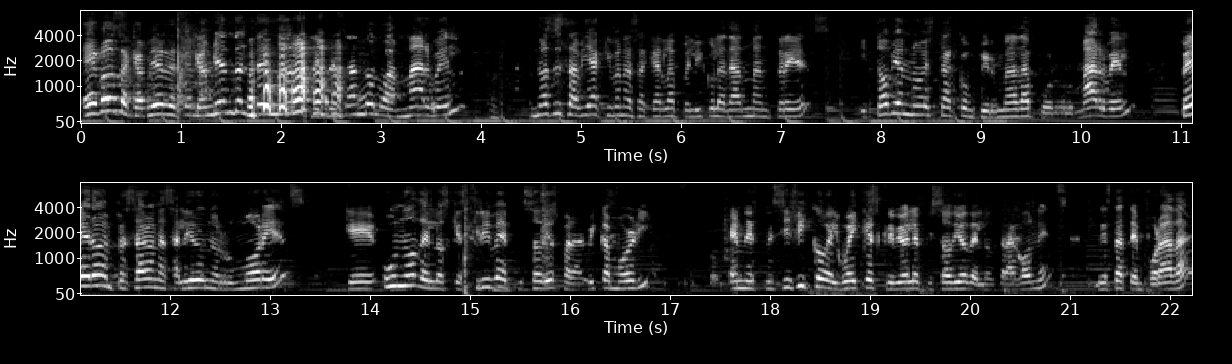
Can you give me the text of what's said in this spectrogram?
Eh, vamos a cambiar de tema. Cambiando el tema, regresándolo a Marvel, no se sabía que iban a sacar la película de Ant-Man 3 y todavía no está confirmada por Marvel, pero empezaron a salir unos rumores que uno de los que escribe episodios para Rick and Morty, en específico el güey que escribió el episodio de los dragones de esta temporada,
